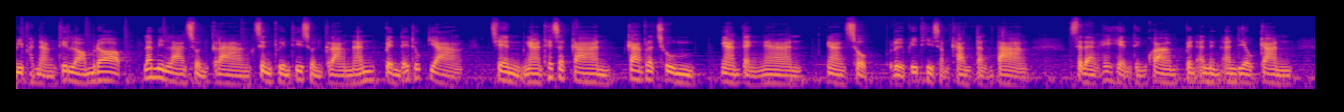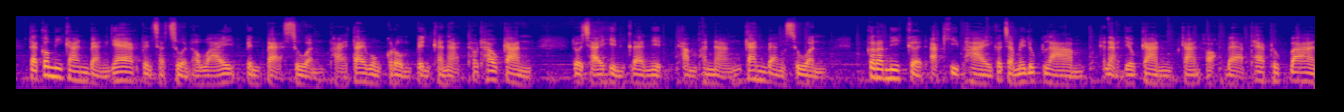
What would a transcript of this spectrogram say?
มีผนังที่ล้อมรอบ และมีลานส่วนกลาง ซึ่งพื้นที่ส่วนกลางนั้นเป็นได้ทุกอย่าง เช่น งานเทศกาลการประชุม งานแต่งงาน งานศพ หรือพิธีสำคัญต่างๆ แสดงให้เห็นถึงความเป็นอันหนึ่งอันเดียวกัน แต่ก็มีการแบ่งแยกเป็นสัดส่วนเอาไว้เป็น 8 ส่วน ภายใต้วงกลมเป็นขนาดเท่า ๆกัน โดยใช้หินแกรนิตทำผนังกั้นแบ่งส่วน กรณีเกิดอัคคีภัยก็จะไม่ลุกลาม ขณะเดียวกันการออกแบบแทบทุกบ้าน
